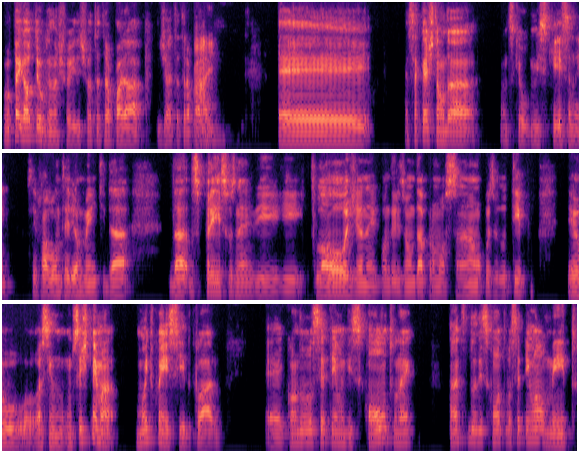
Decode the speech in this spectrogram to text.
vou pegar o teu gancho aí, deixa eu te atrapalhar, já te atrapalhar. É... Essa questão da. Antes que eu me esqueça, né? Você falou anteriormente da, da, dos preços, né, de, de loja, né, quando eles vão dar promoção, coisa do tipo. Eu, assim, um sistema muito conhecido, claro, é quando você tem um desconto, né, antes do desconto você tem um aumento.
